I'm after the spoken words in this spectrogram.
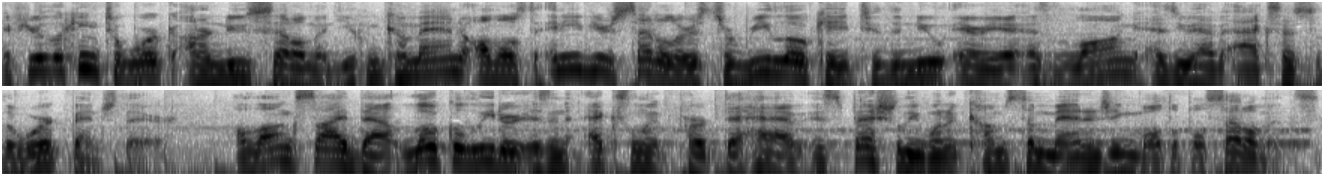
If you're looking to work on a new settlement, you can command almost any of your settlers to relocate to the new area as long as you have access to the workbench there. Alongside that, local leader is an excellent perk to have, especially when it comes to managing multiple settlements.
